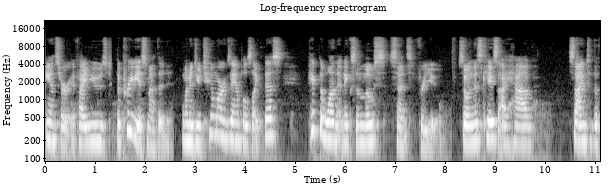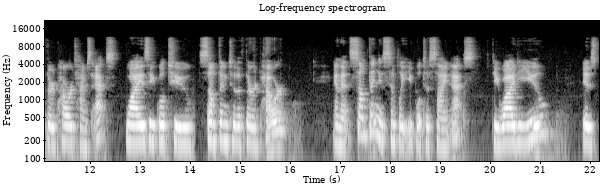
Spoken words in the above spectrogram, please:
answer if I used the previous method. I'm going to do two more examples like this pick the one that makes the most sense for you. So in this case, I have sine to the third power times x. y is equal to something to the third power. And that something is simply equal to sine x. dy du is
